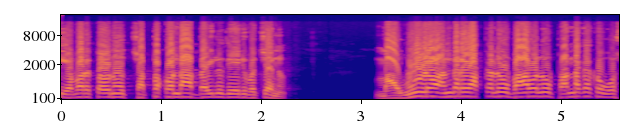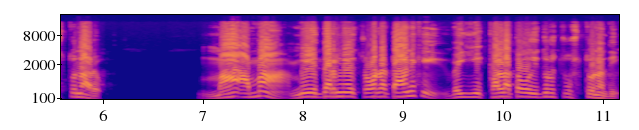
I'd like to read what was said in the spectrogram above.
ఎవరితోనూ చెప్పకుండా బయలుదేరి వచ్చాను. మా ఊళ్ళో అందరి అక్కలు బావలు పండగకు వస్తున్నారు. మా అమ్మ మీ ఇద్దరిని చూడటానికి వెయ్యి కళ్ళతో ఎదురు చూస్తున్నది.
